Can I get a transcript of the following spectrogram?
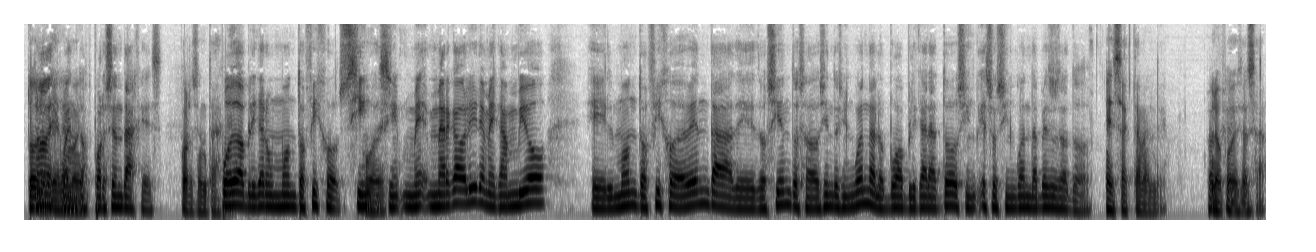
todo no descuentos, porcentajes. Porcentaje. Puedo aplicar un monto fijo. Sin, Mercado Libre me cambió el monto fijo de venta de 200 a 250, lo puedo aplicar a todos esos 50 pesos a todos. Exactamente. Lo puedes hacer.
